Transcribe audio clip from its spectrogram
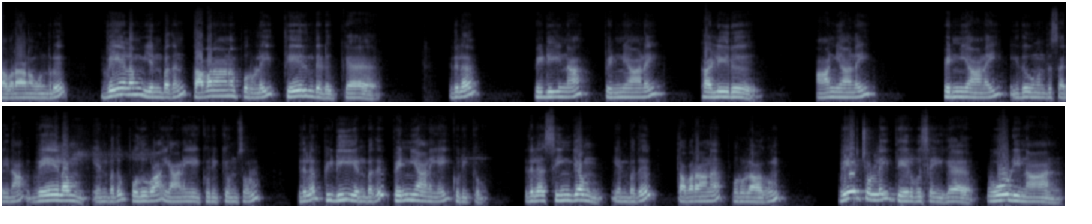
தவறான ஒன்று. வேலம் என்பதன் தவறான பொருளை தேர்ந்தெடுக்க. இதில் பிடினா பெண் யானை களிறு ஆண் யானை பெண் யானை இதுவும் வந்து சரிதான். வேலம் என்பது பொதுவாக யானையை குறிக்கும் சொல். இதில் பிடி என்பது பெண் யானையை குறிக்கும். இதில் சிங்கம் என்பது தவறான பொருளாகும். வேர் சொல்லை தேர்வு செய்க. ஓடினான்.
